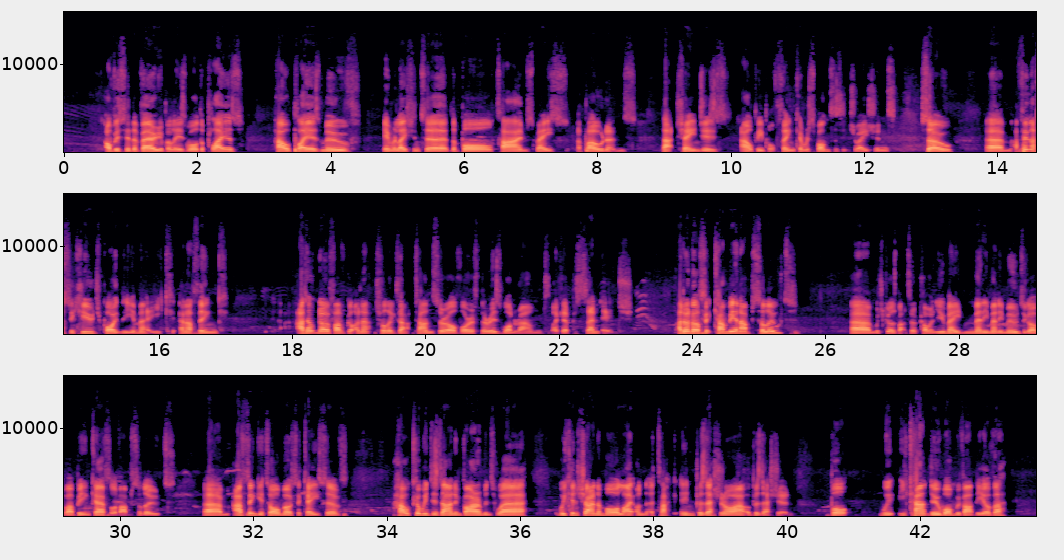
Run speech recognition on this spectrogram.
obviously the variable is well the players, how players move in relation to the ball, time, space, opponents. That changes how people think and respond to situations. So um, I think that's a huge point that you make, and I think I don't know if I've got an actual exact answer of, or if there is one around like a percentage. I don't know if it can be an absolute, um, which goes back to a comment you made many, many moons ago about being careful of absolutes. Um, I think it's almost a case of how can we design environments where we can shine a more light on attack in possession or out of possession, but we you can't do one without the other.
